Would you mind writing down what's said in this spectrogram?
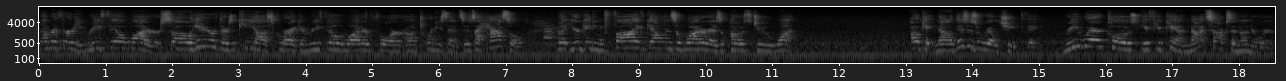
Number 30, refill water. So here there's a kiosk where I can refill the water for uh, 20 cents. It's a hassle, but you're getting five gallons of water as opposed to one. Okay, now this is a real cheap thing. Rewear clothes if you can, not socks and underwear.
